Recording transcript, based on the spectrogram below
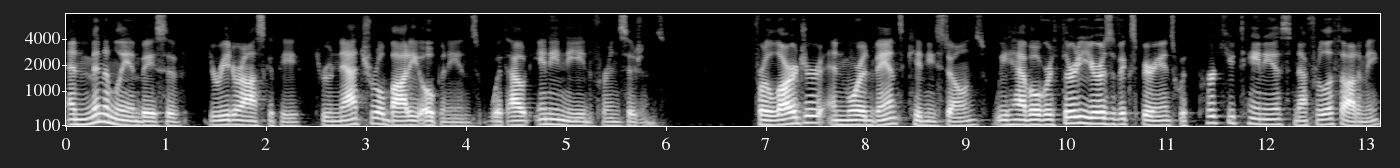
and minimally invasive ureteroscopy through natural body openings without any need for incisions. For larger and more advanced kidney stones, we have over 30 years of experience with percutaneous nephrolithotomy,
